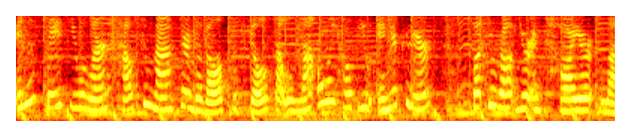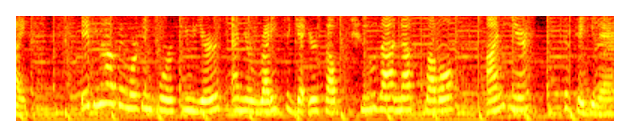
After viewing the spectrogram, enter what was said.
In this space, you will learn how to master and develop the skills that will not only help you in your career, but throughout your entire life. If you have been working for a few years and you're ready to get yourself to that next level, I'm here to take you there.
